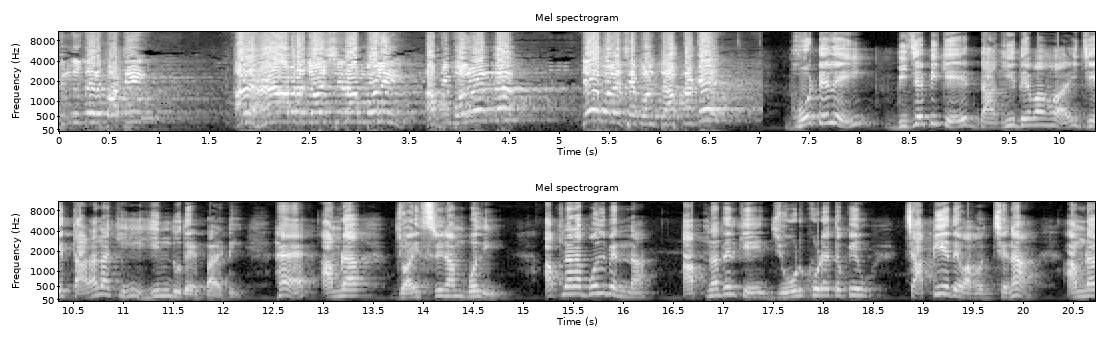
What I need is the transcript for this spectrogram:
হিন্দুদের পার্টি? আরে হ্যাঁ আমরা জয় শ্রীরাম বলি। আপনি বলবেন না? কে বলেছে বলতে আপনাকে? ভোট এলেই বিজেপিকে দাগিয়ে দেওয়া হয় যে তারা নাকি হিন্দুদের পার্টি। হ্যাঁ আমরা জয় শ্রীরাম বলি। আপনারা বলবেন না, আপনাদেরকে জোর করে তো কেউ চাপিয়ে দেওয়া হচ্ছে না। আমরা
